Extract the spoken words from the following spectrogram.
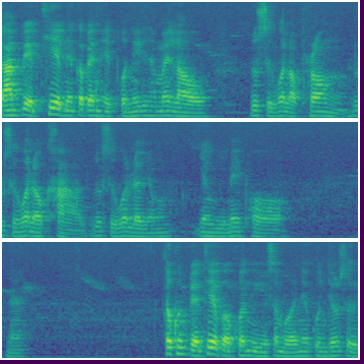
การเปรียบเทียบเนี่ยก็เป็นเหตุผลนึ่งที่ทำให้เรารู้สึกว่าเราพร่อง รู้สึกว่าเราขาด รู้สึกว่าเรายังยังมีไม่พอนะถ้าคุณเปรียบเทียบกับคนอื่นอยู่เสมอเนี่ยคุณจะรู้สึก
